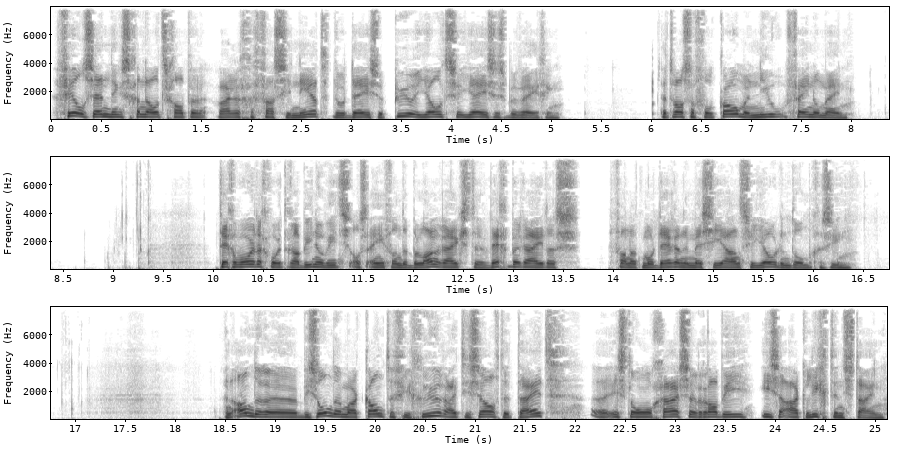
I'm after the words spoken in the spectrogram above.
Veel zendingsgenootschappen waren gefascineerd door deze puur Joodse Jezusbeweging. Het was een volkomen nieuw fenomeen. Tegenwoordig wordt Rabinowitz als een van de belangrijkste wegbereiders van het moderne Messiaanse Jodendom gezien. Een andere bijzonder markante figuur uit diezelfde tijd uh, is de Hongaarse rabbi Isaac Lichtenstein.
